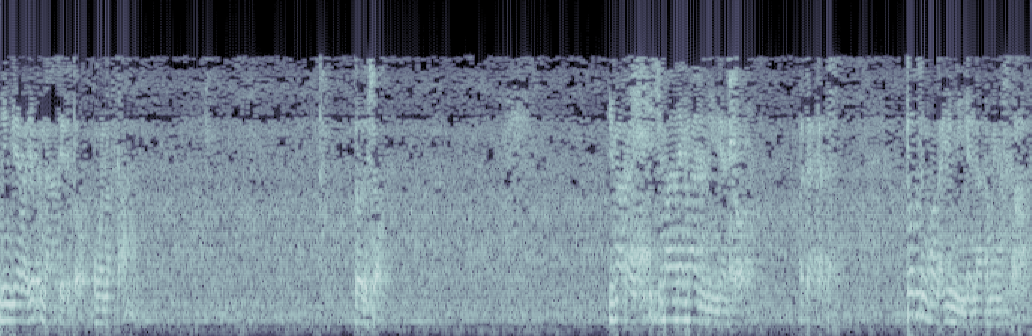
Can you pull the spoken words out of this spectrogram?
人間は良くなっていると思いますか？どうでしょう？今から1万年前の人間と私たちどっちの方がいい人間だと思いますか？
